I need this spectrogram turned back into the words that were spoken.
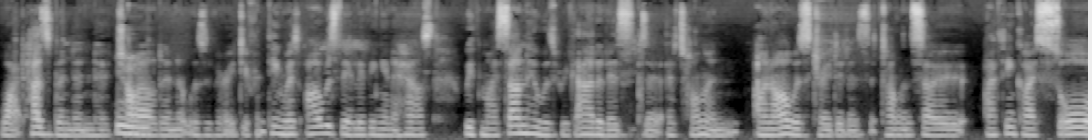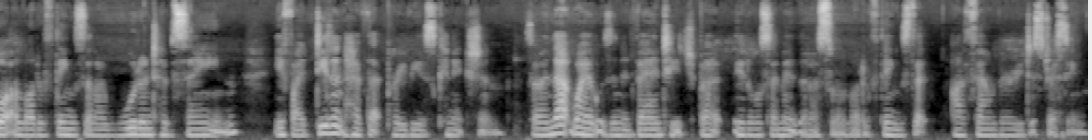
white husband and her mm. child, and it was a very different thing. Whereas I was there living in a house with my son, who was regarded as a, a Tongan, and I was treated as a Tongan. So I think I saw a lot of things that I wouldn't have seen if I didn't have that previous connection. So in that way, it was an advantage, but it also meant that I saw a lot of things that I found very distressing.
